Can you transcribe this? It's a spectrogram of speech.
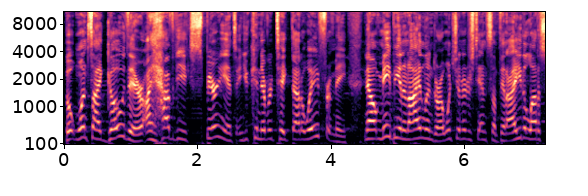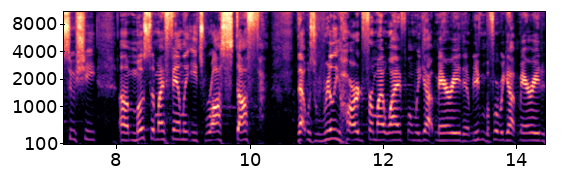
But once I go there, I have the experience, and you can never take that away from me. Now, me being an islander, I want you to understand something. I eat a lot of sushi. Um, most of my family eats raw stuff that was really hard for my wife when we got married, and even before we got married.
